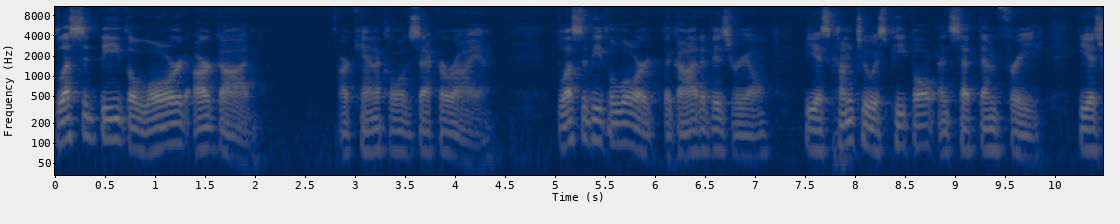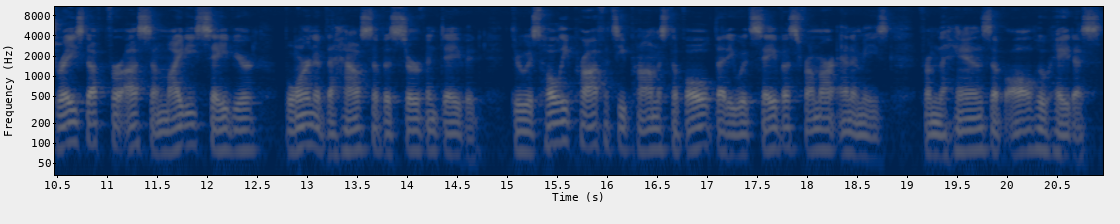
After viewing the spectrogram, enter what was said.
Blessed be the Lord our God. Our Canticle of Zechariah. Blessed be the Lord, the God of Israel. He has come to his people and set them free. He has raised up for us a mighty Savior, born of the house of his servant David. Through his holy prophets, he promised of old that he would save us from our enemies, from the hands of all who hate us.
